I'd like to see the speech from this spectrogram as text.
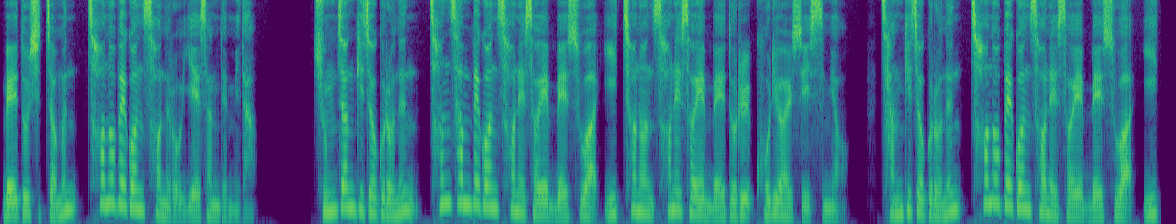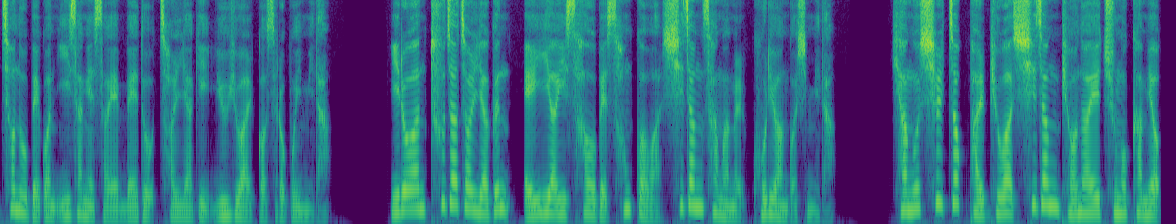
매도 시점은 1500원 선으로 예상됩니다. 중장기적으로는 1300원 선에서의 매수와 2000원 선에서의 매도를 고려할 수 있으며 장기적으로는 1,500원 선에서의 매수와 2,500원 이상에서의 매도 전략이 유효할 것으로 보입니다. 이러한 투자 전략은 AI 사업의 성과와 시장 상황을 고려한 것입니다. 향후 실적 발표와 시장 변화에 주목하며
